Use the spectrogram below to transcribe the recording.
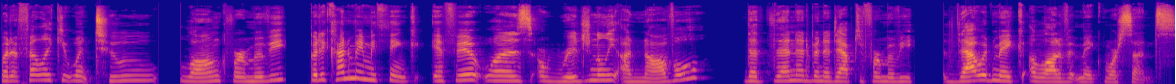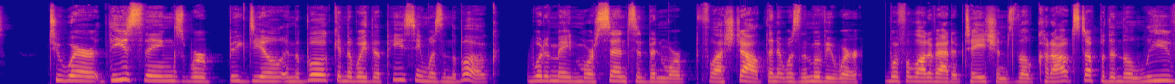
but it felt like it went too long for a movie. But it kind of made me think if it was originally a novel that then had been adapted for a movie, that would make a lot of it make more sense. To where these things were big deal in the book and the way the pacing was in the book would have made more sense and been more fleshed out than it was in the movie where with a lot of adaptations they'll cut out stuff but then they'll leave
